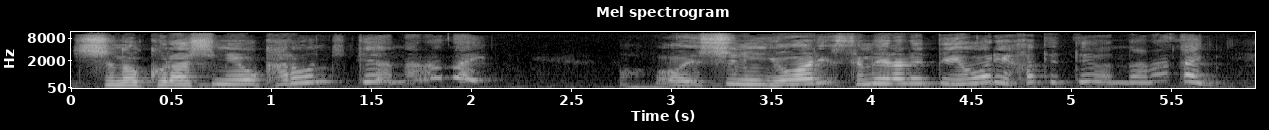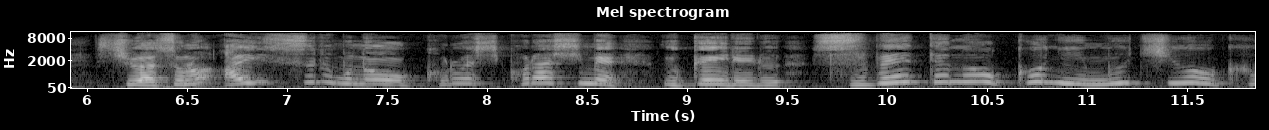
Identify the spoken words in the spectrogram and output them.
主の懲らしめを軽んじてはならない。主に弱り責められて弱り果ててはならない。主はその愛する者を殺し懲らしめ受け入れる全ての子に鞭を加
